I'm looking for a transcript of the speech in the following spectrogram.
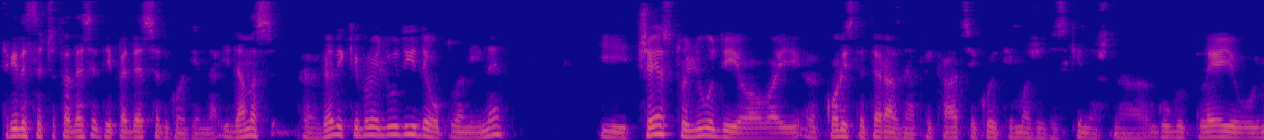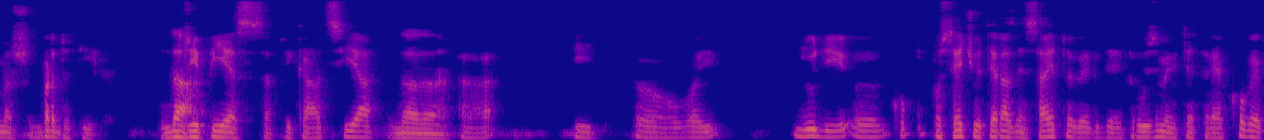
30, 40 i 50 godina. I danas e, veliki broj ljudi ide u planine i često ljudi ovaj, koriste te razne aplikacije koje ti možeš da skineš na Google Playu, imaš brdo tih Da, GPS aplikacija, da, da. a, i ovaj, ljudi e, posećuju te razne sajtove gde preuzimaju te trekove,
